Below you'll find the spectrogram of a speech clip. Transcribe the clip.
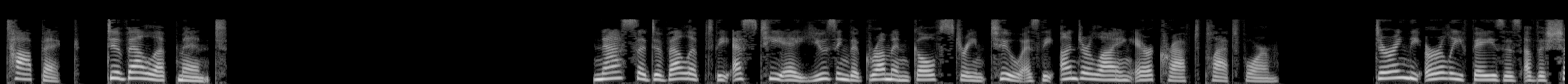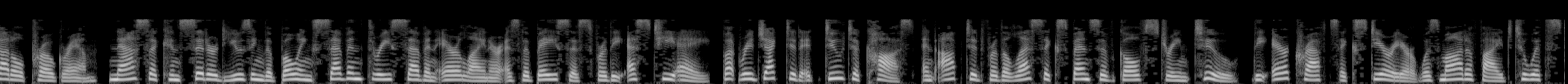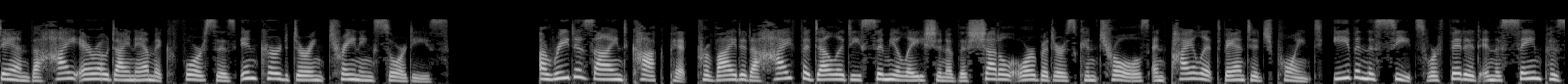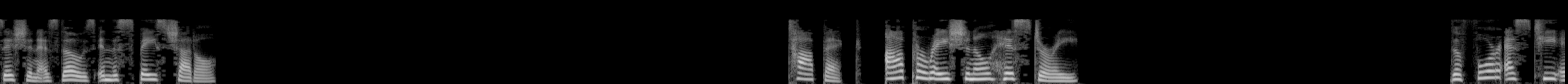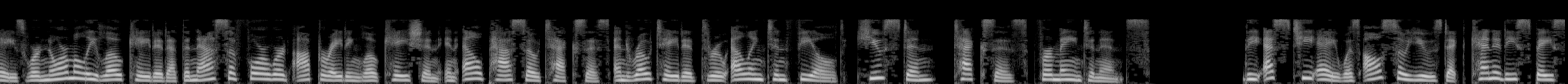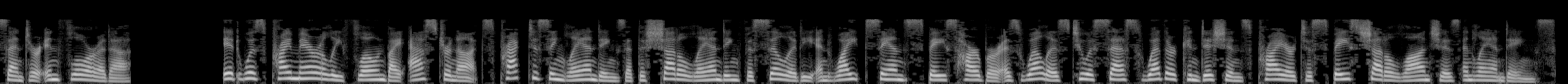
Topic: Development. NASA developed the STA using the Grumman Gulfstream II as the underlying aircraft platform. During the early phases of the shuttle program, NASA considered using the Boeing 737 airliner as the basis for the STA, but rejected it due to cost and opted for the less expensive Gulfstream II. The aircraft's exterior was modified to withstand the high aerodynamic forces incurred during training sorties. A redesigned cockpit provided a high-fidelity simulation of the shuttle orbiter's controls and pilot vantage point, even the seats were fitted in the same position as those in the Space Shuttle. Topic. Operational history The four STAs were normally located at the NASA Forward Operating Location in El Paso, Texas and rotated through Ellington Field, Houston, Texas for maintenance. The STA was also used at Kennedy Space Center in Florida. It was primarily flown by astronauts practicing landings at the Shuttle Landing Facility and White Sands Space Harbor as well as to assess weather conditions prior to Space Shuttle launches and landings.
